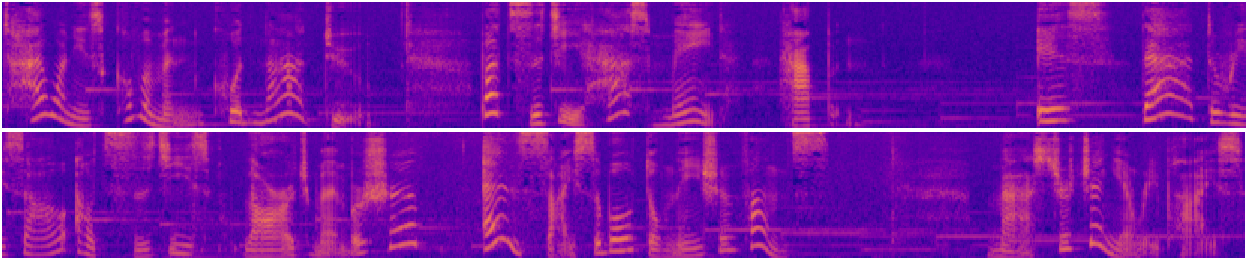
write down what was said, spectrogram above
Taiwanese government could not do, but Tzu has made happen. Is that the result of Tzu large membership and sizable donation funds? Master Cheng Yen replies,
